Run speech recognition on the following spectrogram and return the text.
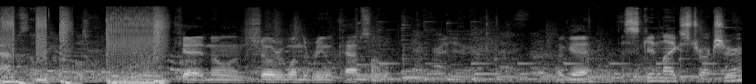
capsule. Okay, Nolan, show everyone the renal capsule. Right here. Okay, The skin-like structure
